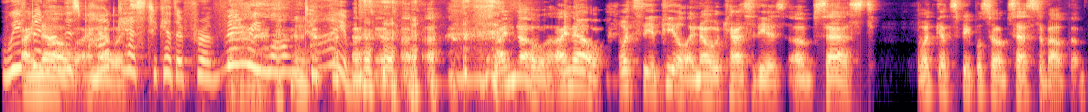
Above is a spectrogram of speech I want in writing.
we've been know, on this podcast together for a very long time. I know, I know. What's the appeal? I know Cassidy is obsessed. What gets people so obsessed about them?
